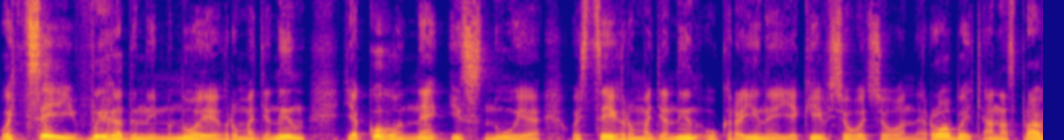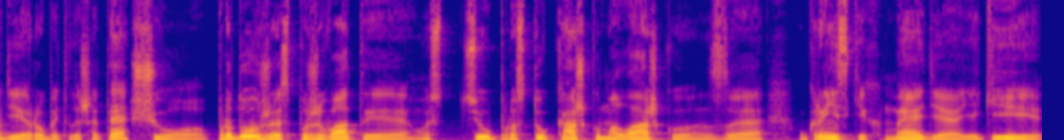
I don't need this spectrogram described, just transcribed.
Ось цей вигаданий мною громадянин, якого не існує. Ось цей громадянин України, який всього цього не робить, а насправді робить лише те, що продовжує споживати ось цю просту кашку-малашку з українських медіа, які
